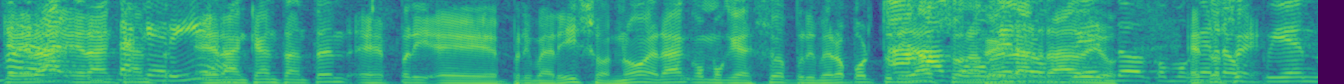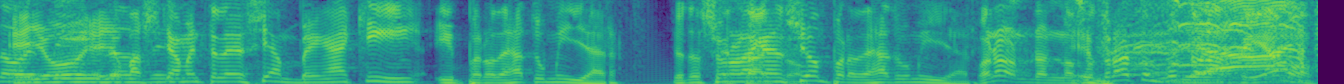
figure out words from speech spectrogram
Porque era- eran, canta- eran cantantes eh, pri- eh, primerizos, ¿no? Era como que su primera oportunidad que en la radio. rompiendo- como que rompiendo, ellos, ellos sí. básicamente le decían, ven aquí, y pero déjate humillar. Yo te sueno la Exacto. canción, pero déjate humillar. Bueno, no- nosotros hasta un punto lo hacíamos.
